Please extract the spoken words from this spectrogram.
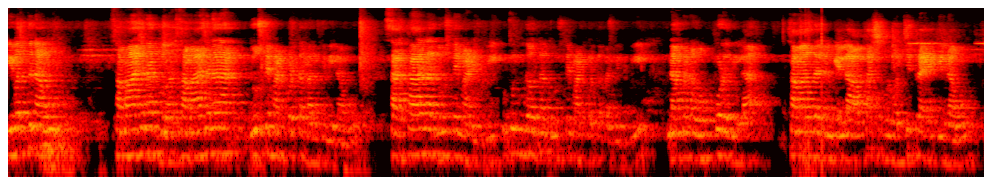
ಇವತ್ತು ನಾವು ಸಮಾಜನ ಸಮಾಜನ ದೂಷಣೆ ಮಾಡ್ಕೊಳ್ತಾ ಬಂದ್ವಿ ನಾವು. ಸರ್ಕಾರನ ದೂಷಣೆ ಮಾಡಿದ್ವಿ, ಕುಟುಂಬದವ್ರನ್ನ ದೂಷಣೆ ಮಾಡ್ಕೊಳ್ತಾ ಬಂದಿದ್ವಿ. ನಮ್ಮನ್ನ ಒಪ್ಕೊಳ್ಳೋದಿಲ್ಲ. ಸಮಾಜದಲ್ಲಿ ನಮಗೆಲ್ಲ ಅವಕಾಶಗಳು, ವಂಚಿತರಾಗಿದ್ದೀವಿ ನಾವು.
